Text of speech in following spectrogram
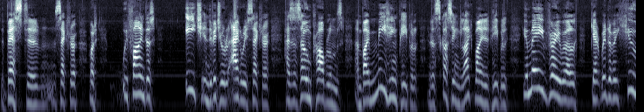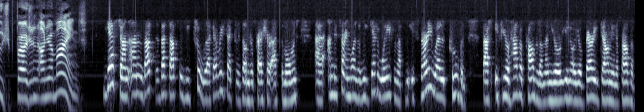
the best uh, sector, but we find that each individual agri sector has its own problems, and by meeting people and discussing like minded people, you may very well get rid of a huge burden on your mind. Yes, John, and that, that's absolutely true. Like every sector is under pressure at the moment, uh, and it's very important that we get away from that. It's very well proven that if you have a problem and you're, you know, you're buried down in a problem,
